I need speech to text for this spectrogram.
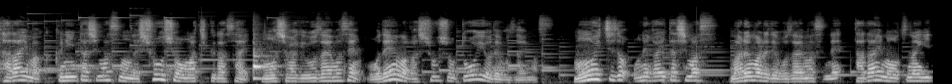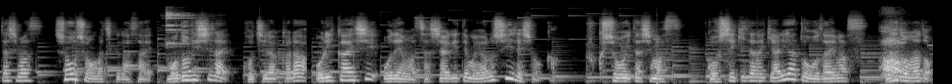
ただいま確認いたしますので少々お待ちください。申し訳ございません。お電話が少々遠いようでございます。もう一度お願いいたします。〇〇でございますね。ただいまおつなぎいたします。少々お待ちください。戻り次第、こちらから折り返しお電話差し上げてもよろしいでしょうか復唱いたします。ご指摘いただきありがとうございます。などなど、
